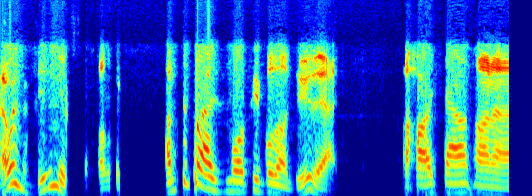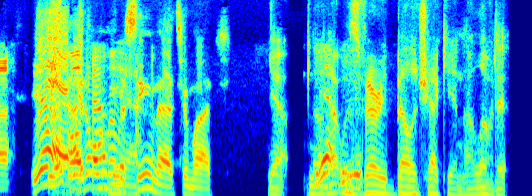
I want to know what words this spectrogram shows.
That was genius. I'm surprised more people don't do that. A hard count on a yeah, field goal I don't attempt? remember Yeah. seeing that too much. yeah, no, Yeah, that was yeah. very Belichickian. I loved it.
